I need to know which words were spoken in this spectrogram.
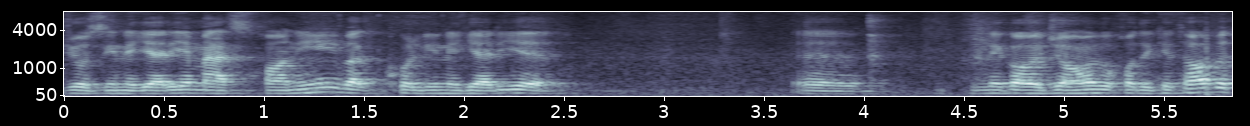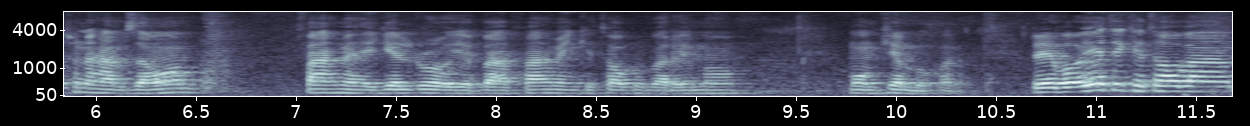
جزئینگری مسخانی و کلینگری نگاه جامع به خود کتاب بتونه همزمان فهم هگل رو یا فهم این کتاب رو برای ما ممکن بکنه. روایت کتابم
